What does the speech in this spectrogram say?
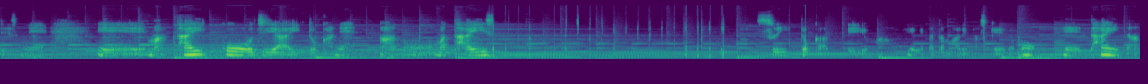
ですね。えー、まあ、対抗試合とかね、あの、まあ、対水とかっていう読み方もありますけれども、えー、対難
